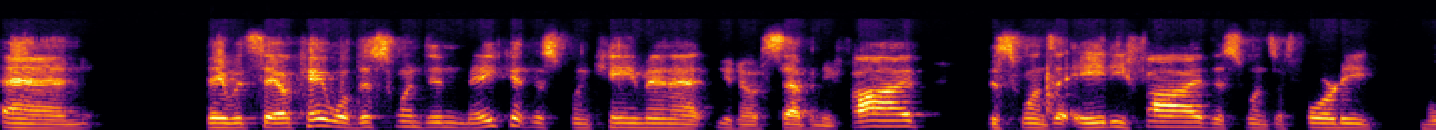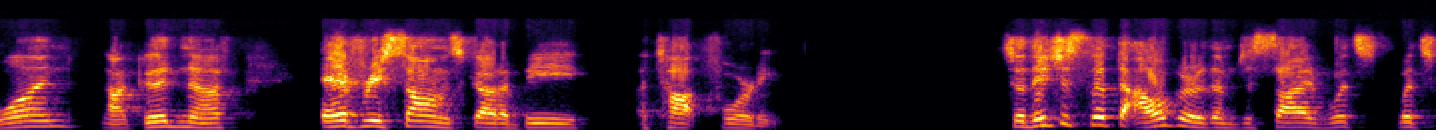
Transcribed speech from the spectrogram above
And they would say okay well this one didn't make it. This one came in at you know 75 this one's at 85 this one's a 41 not good enough every song's got to be a top 40 so they just let the algorithm decide what's what's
